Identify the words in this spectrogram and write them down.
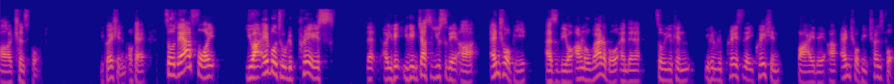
uh, transport equation. Okay. So therefore, you are able to replace that. Uh, you can you can just use the uh, entropy as the unknown variable, and then, so you can you can replace the equation by the uh, entropy transport.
